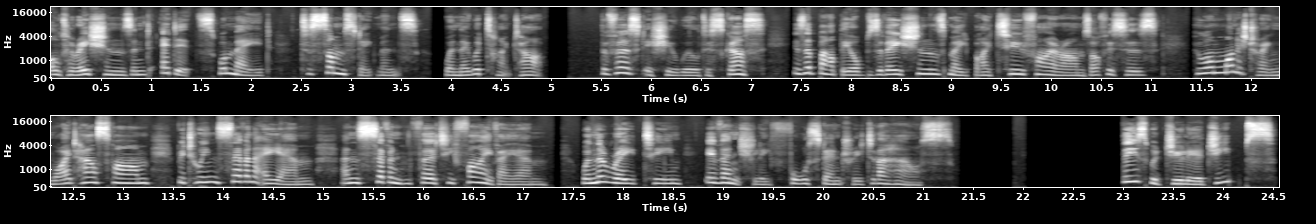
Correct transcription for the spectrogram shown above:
alterations and edits were made to some statements when they were typed up. The first issue we'll discuss is about the observations made by two firearms officers who were monitoring White House Farm between 7am and 7.35am when the raid team eventually forced entry to the house. These were Julia Jeeps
